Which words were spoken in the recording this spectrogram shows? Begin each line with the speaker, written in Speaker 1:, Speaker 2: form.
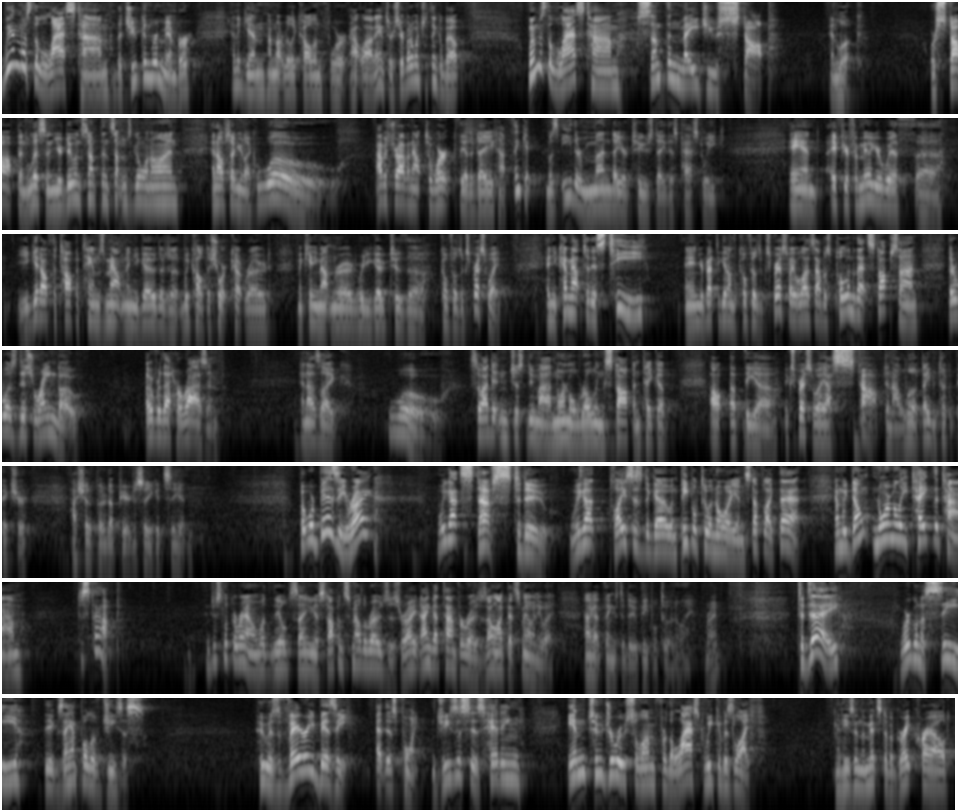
Speaker 1: When was the last time that you can remember? And again, I'm not really calling for out loud answers here, but I want you to think about when was the last time something made you stop and look? Or stop and listen. You're doing something, something's going on, and all of a sudden you're like, whoa. I was driving out to work the other day. I think it was either Monday or Tuesday this past week. And if you're familiar with, uh, you get off the top of Thames Mountain and you go, there's a, we call it the shortcut road, McKinney Mountain Road, where you go to the Coalfields Expressway and you come out to this T and you're about to get on the Coalfields Expressway. Well, as I was pulling to that stop sign, there was this rainbow over that horizon. And I was like, whoa. So I didn't just do my normal rolling stop and take up up the uh, expressway. I stopped and I looked. I even took a picture. I should have put it up here just so you could see it. But we're busy, right? We got stuffs to do. We got places to go and people to annoy and stuff like that. And we don't normally take the time to stop and just look around. What the old saying is stop and smell the roses, right? I ain't got time for roses. I don't like that smell anyway. I got things to do, people to annoy, right? Today, we're going to see the example of Jesus, who is very busy at this point. Jesus is heading into Jerusalem for the last week of his life. And he's in the midst of a great crowd,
